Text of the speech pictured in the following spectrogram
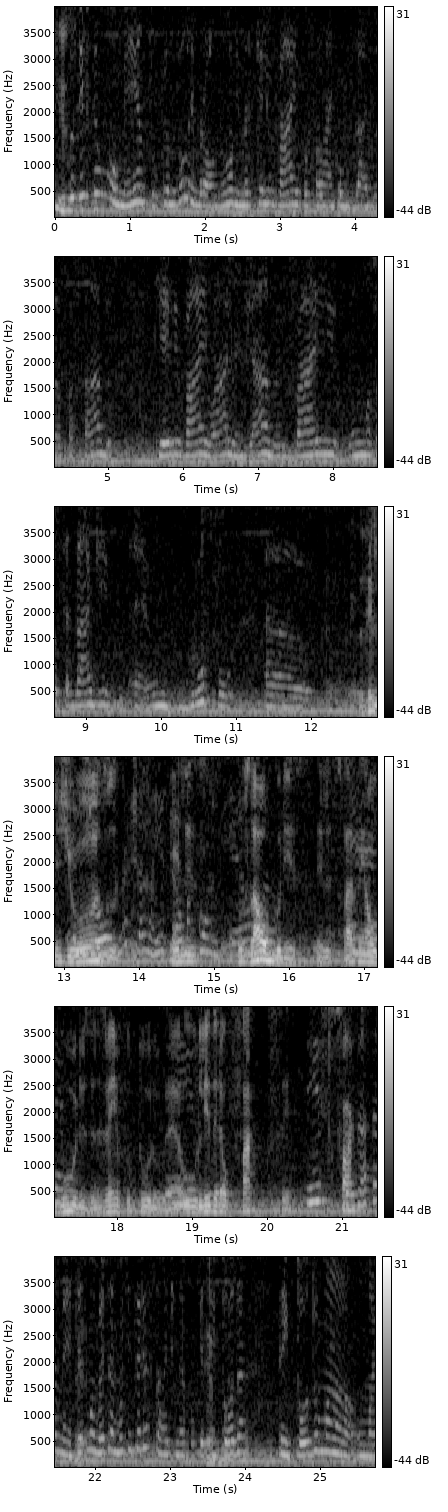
isso. Inclusive tem um momento, que eu não vou lembrar o nome, mas que ele vai, por falar em comunidades afastadas, que ele vai, o alho enviado, ele vai uma sociedade, é, um grupo religioso, como é que chama isso? É eles, é uma, os álgures, eles fazem é, augúrios, eles veem o futuro. É, o líder é o faxe. Isso, faxe. exatamente. Esse momento é muito interessante, né? Porque tem toda, tem toda uma, uma,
